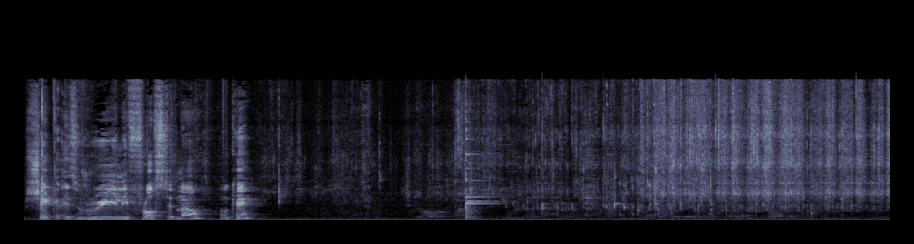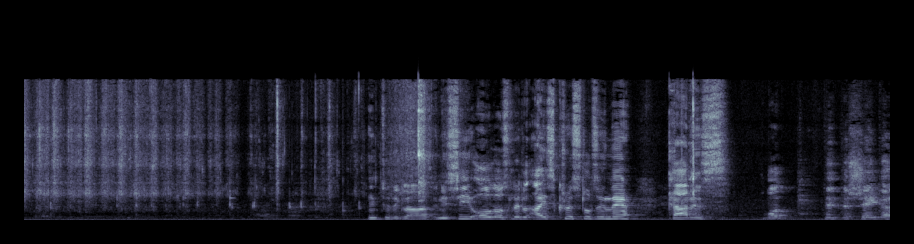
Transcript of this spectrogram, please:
shaker is really frosted now, okay? Into the glass and you see all those little ice crystals in there? That is what did the shaker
